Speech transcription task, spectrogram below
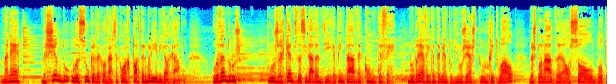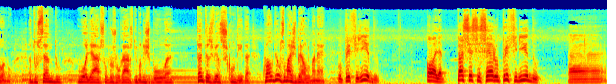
Mané mexendo o açúcar da conversa com a repórter Maria Miguel Cabo, levando-nos pelos recantos da cidade antiga, pintada com café, no breve encantamento de um gesto ritual, na esplanada ao sol do outono, adoçando o olhar sobre os lugares de uma Lisboa, tantas vezes escondida. Qual deles o mais belo, Mané? O preferido? Olha, para ser sincero, o preferido. Ah,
